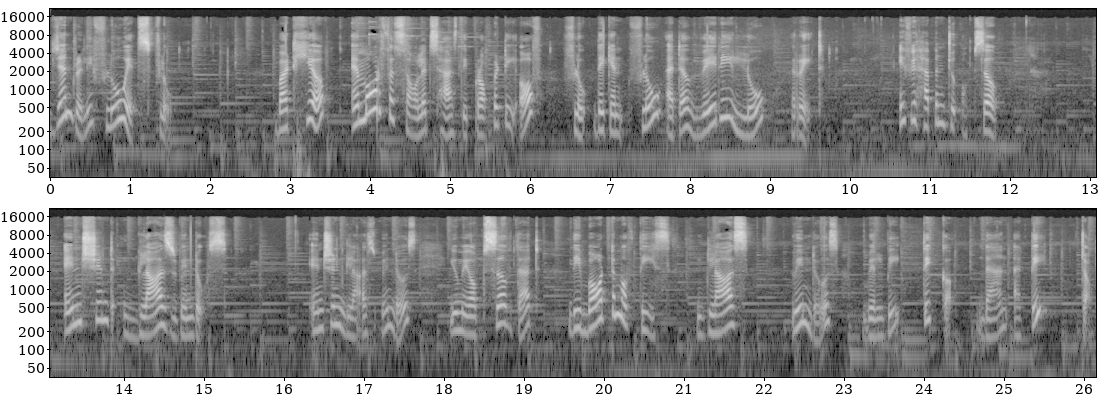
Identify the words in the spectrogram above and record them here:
Generally fluids flow. But here amorphous solids has the property of flow. They can flow at a very low rate. If you happen to observe ancient glass windows, ancient glass windows, you may observe that the bottom of these glass windows will be thicker than at the top.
